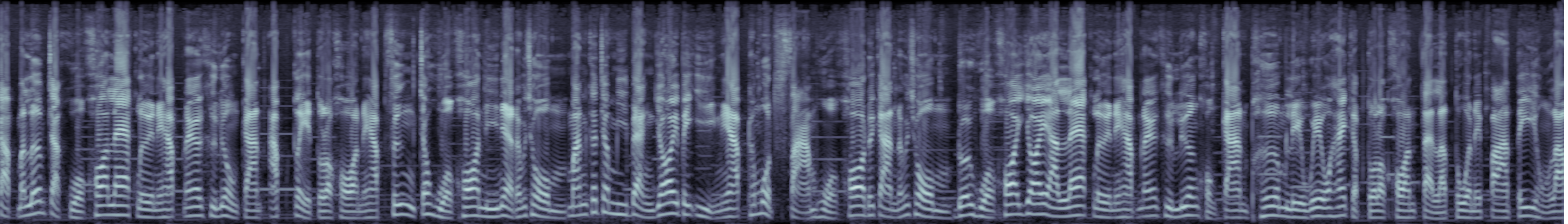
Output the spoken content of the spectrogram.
กลับมาเริ่มจากหัวข้อแรกเลยนะครับนั่นก็คือเรื่องของการอัปเกรดตัวละครนะครับซึ่งเจ้าหัวข้อนี้เนี่ยท่านผู้ชม มันก็จะมีแบ่งย่อยไปอีกนะครับทั้งหมด 3 หัวข้อด้วยกันท่านผู้ชม โดยหัวข้อย่อยอันแรกเลยนะครับนั่นก็คือเรื่องของการเพิ่มเลเวลให้กับตัวละครแต่ละตัวในปาร์ตี้ของเรา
